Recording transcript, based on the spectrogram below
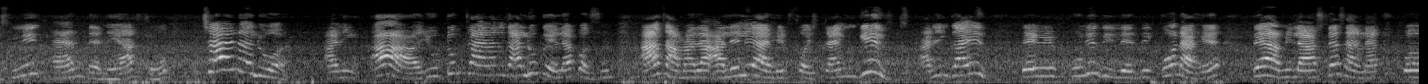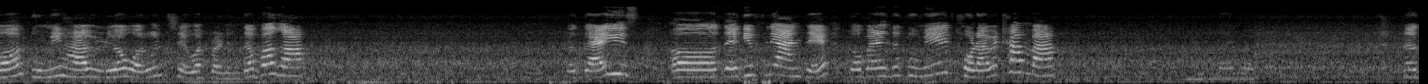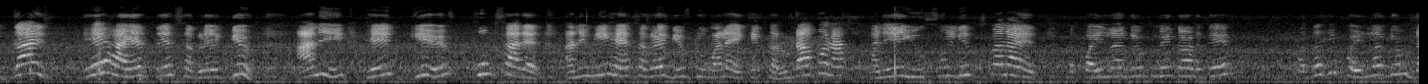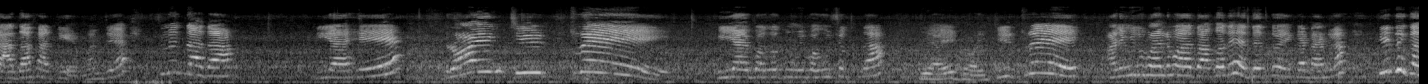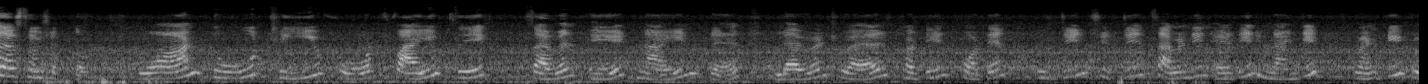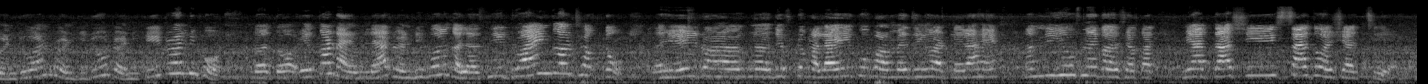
Snake and दनिया show चॅनलवर आणि आ यूट्यूब चॅनल चालू केल्यापासून आज आम्हाला आलेले आहे फर्स्ट टाइम गिफ्ट आणि गाईज ते मी कुणी दिले ते कोण आहे ते आम्ही लास्टला सांगणार. पण तुम्ही हा व्हिडिओ वरून शेवटपर्यंत बघा. तर गाईज ते गिफ्ट मी आणते तोपर्यंत तुम्ही थोडा वेळ थांबा. तर गाईज आहेत ते सगळे गिफ्ट आणि हे गिफ्ट खूप सारे आहेत. आणि मी हे सगळे गिफ्ट तुम्हाला एक एक करून दाखवणार. आणि हे युजफुल गिफ्ट पण आहेत. तर पहिलं गिफ्ट मी काढते. आता हे पहिलं गिफ्ट दादासाठी आहे. म्हणजे स्मित दादा. ही आहे ड्रॉइंगची ट्रे ही आहे बघा तुम्ही बघू शकता. ही आहे ड्रॉइंगची ट्रे आणि मी तुम्हाला दाखवते ह्याच्यात तो एका डांडला किती कलर्स ठेवू शकतो? One two three four five six seven eight nine ten eleven twelve thirteen fourteen fifteen sixteen seventeen eighteen nineteen twenty twenty one twenty two twenty twenty four तर तो एका टाईमला ट्वेंटी फोर कलर्सनी ड्रॉइंग करू शकतो तर हे गिफ्ट मलाही खूप अमेझिंग वाटलेलं आहे. पण मी यूज नाही करू शकत. मी आता अशी सात वर्षाची आहे.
